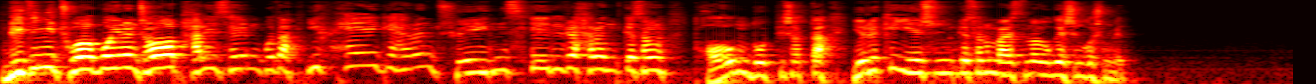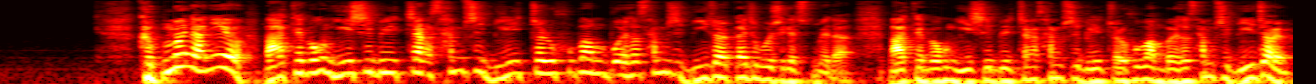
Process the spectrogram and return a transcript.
믿음이 좋아 보이는 저 바리새인보다 이 회개하는 죄인 세리를 하나님께서는 더욱 높이셨다 이렇게 예수님께서는 말씀하고 계신 것입니다. 그뿐만이 아니에요. 마태복음 21장 31절 후반부에서 32절까지 보시겠습니다. 마태복음 21장 31절 후반부에서 32절.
